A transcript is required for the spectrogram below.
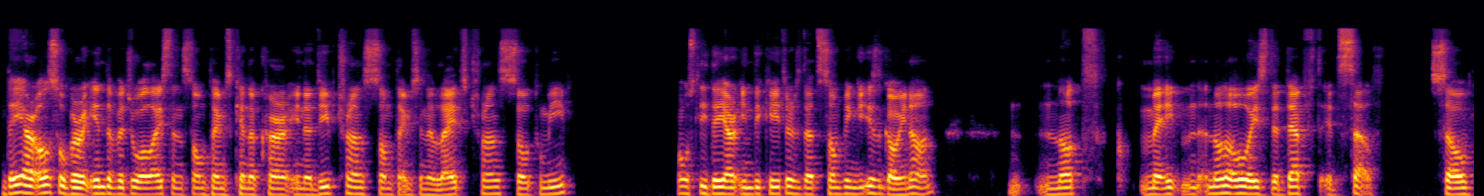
they are also very individualized and sometimes can occur in a deep trance, sometimes in a light trance. So to me, mostly they are indicators that something is going on, not may not always the depth itself. So,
